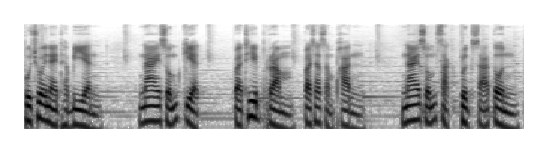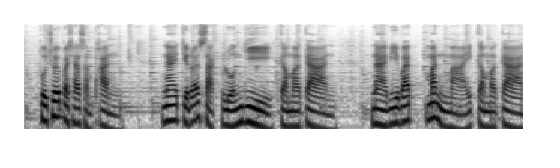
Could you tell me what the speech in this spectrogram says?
ผู้ช่วยนายทะเบียน นายสมเกียรติ ประทีปรำประชาสัมพันธ์ นายสมศักดิ์ปรึกษาตน ผู้ช่วยประชาสัมพันธ์ นายจิรศักดิ์หลวงยี กรรมการ นายวิวัฒมั่นหมายกรรมการ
